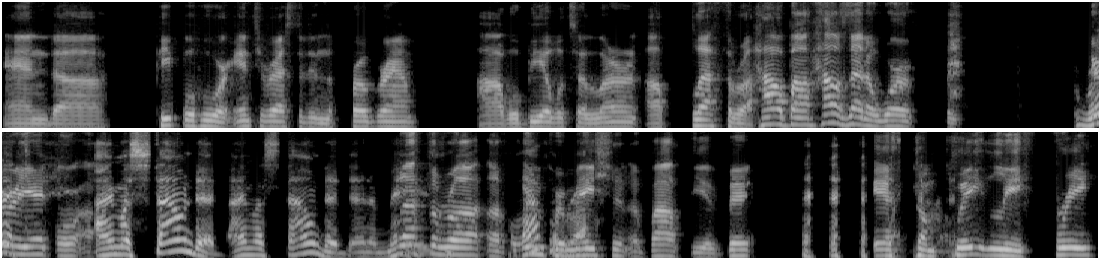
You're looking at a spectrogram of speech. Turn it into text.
and uh, people who are interested in the program uh, will be able to learn a plethora. How about how's that a word? Rick, or i I'm astounded. I'm astounded and amazed. Plethora of plethora. information about the event. it's completely free.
